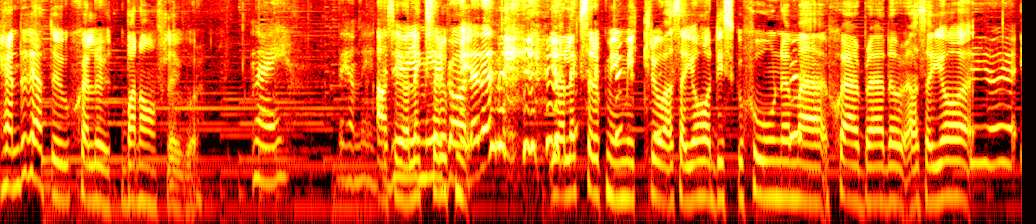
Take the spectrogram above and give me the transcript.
Händer det att du skäller ut bananflugor? Nej, det händer inte. Alltså, du jag är läxar mer upp galen mig. än mig. Jag läxar upp min mikro, alltså, jag har diskussioner med skärbrädor. Alltså, jag jag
